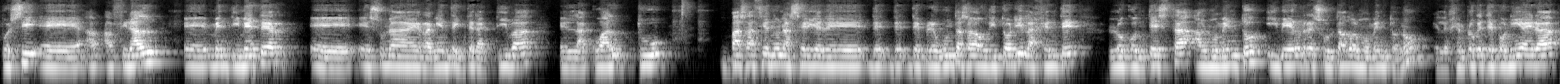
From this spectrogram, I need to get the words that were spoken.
Pues sí, eh, al final eh, Mentimeter eh, es una herramienta interactiva en la cual tú vas haciendo una serie de, preguntas al auditorio y la gente lo contesta al momento y ve el resultado al momento, ¿no? El ejemplo que te ponía era,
